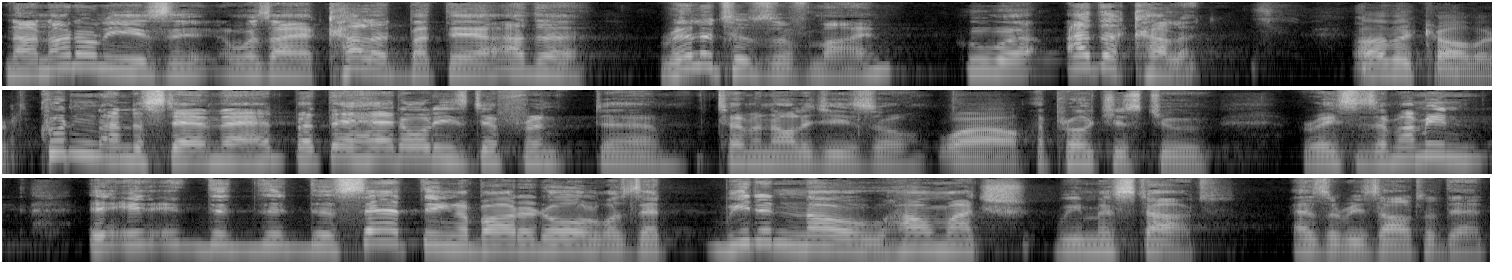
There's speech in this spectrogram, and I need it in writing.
Now, not only is it, was I a colored, but there are other relatives of mine who were other colored. Other colored. Couldn't understand that, but they had all these different uh, terminologies or Wow. approaches to racism. I mean, it, it, it, the, the, the sad thing about it all was that we didn't know how much we missed out as a result of that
